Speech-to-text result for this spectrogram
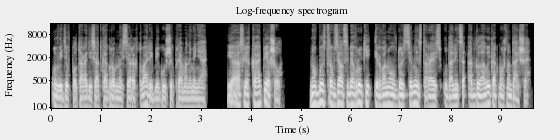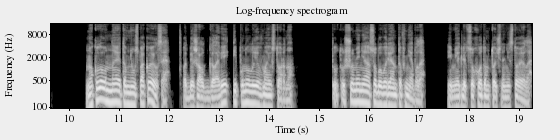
Увидев полтора десятка огромных серых тварей, бегущих прямо на меня, я слегка опешил, но быстро взял себя в руки и рванул вдоль стены, стараясь удалиться от головы как можно дальше. Но клоун на этом не успокоился, подбежал к голове и пнул ее в мою сторону. Тут уж у меня особо вариантов не было, и медлить с уходом точно не стоило.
